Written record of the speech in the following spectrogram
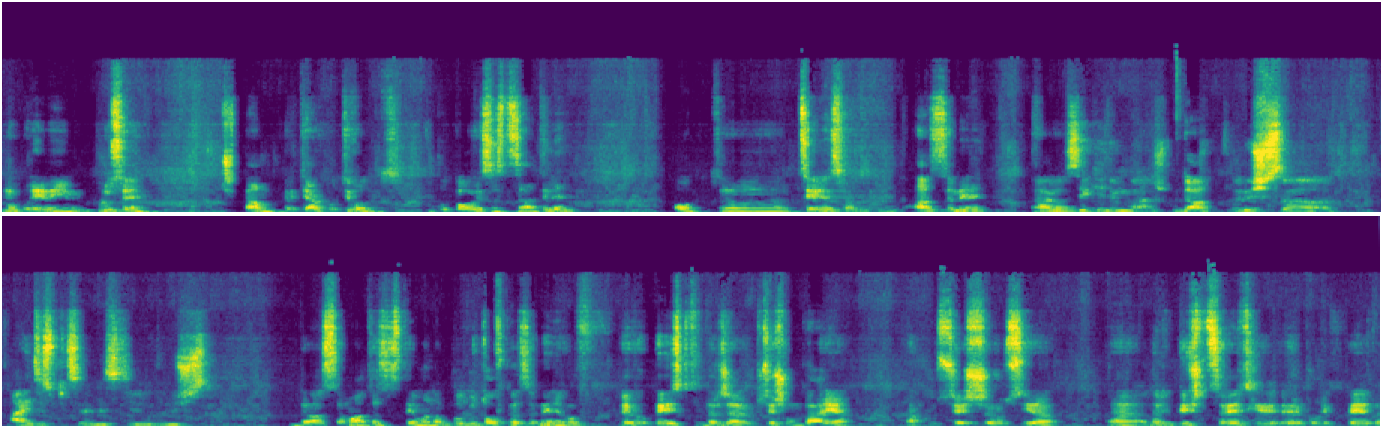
но големи им плюс е, че там при тях отиват готови състезатели от а, целия свят. Аз за мен... Това е във всеки един бранш. да, Дали ще са IT специалисти, дали ще са Да, самата система на подготовка за мен е в европейските държави, ако щеш Унгария, ако щеш Русия, нали, бившите съветски републики, където,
